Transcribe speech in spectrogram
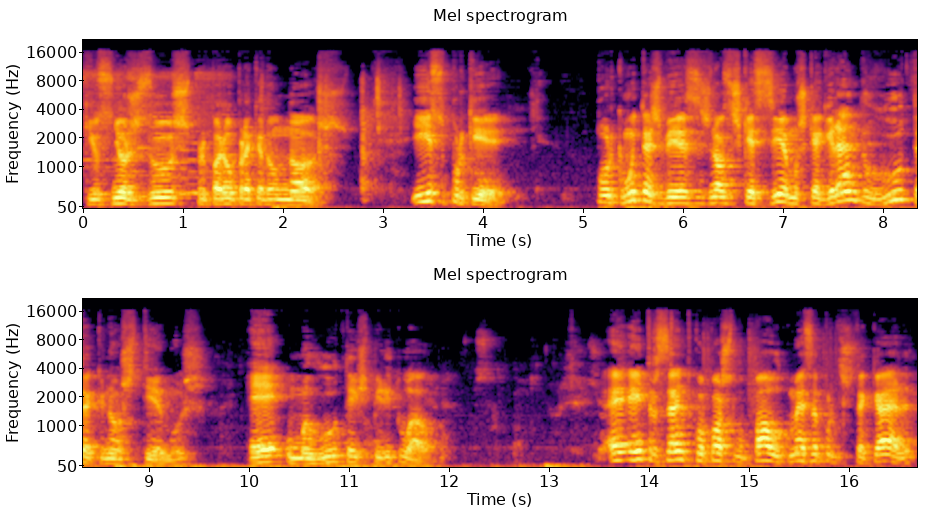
que o Senhor Jesus preparou para cada um de nós. E isso porquê? Porque muitas vezes nós esquecemos que a grande luta que nós temos é uma luta espiritual. É, é interessante que o apóstolo Paulo começa por destacar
